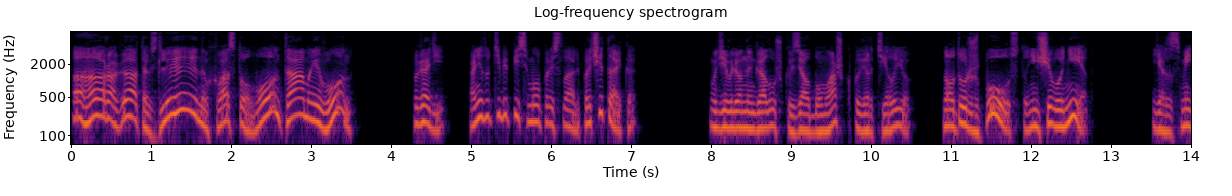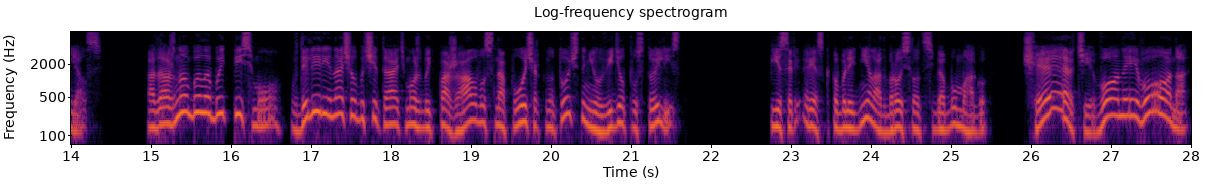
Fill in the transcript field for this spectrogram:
«Ага, рогатых, с длинным хвостом, вон там и вон». «Погоди, они тут тебе письмо прислали, прочитай-ка». Удивленный Галушка взял бумажку, повертел ее. «Но тут ж пусто, ничего нет». Я засмеялся. А должно было быть письмо. В делирии начал бы читать, может быть, пожаловался на почерк, но точно не увидел пустой лист. Писарь резко побледнел, отбросил от себя бумагу. «Черти! Вон и вона!»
